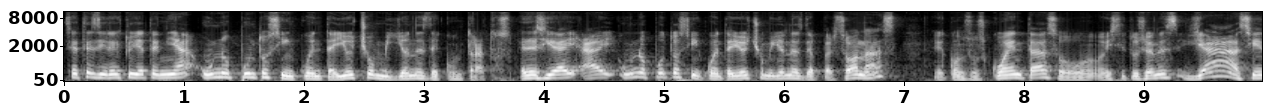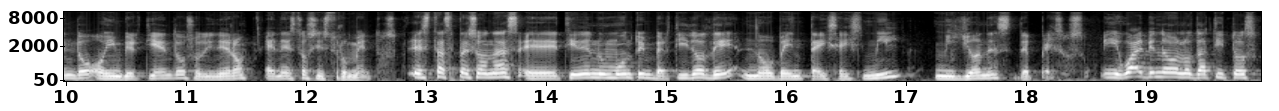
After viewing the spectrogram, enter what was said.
CETES Directo ya tenía 1.58 millones de contratos. Es decir, hay, hay 1.58 millones de personas eh, con sus cuentas o instituciones ya haciendo o invirtiendo su dinero en estos instrumentos. Estas personas eh, tienen un monto invertido de 96 mil millones de pesos. Igual viendo los datitos,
